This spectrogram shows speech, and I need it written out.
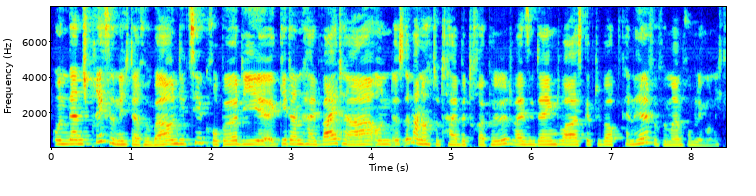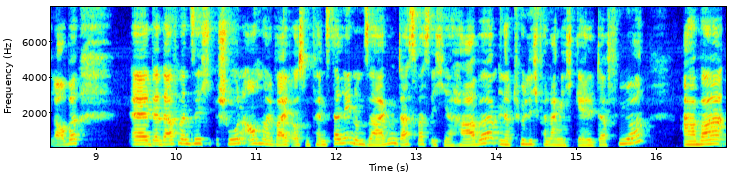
Und dann sprichst du nicht darüber und die Zielgruppe, die geht dann halt weiter und ist immer noch total betröppelt, weil sie denkt, wow, es gibt überhaupt keine Hilfe für mein Problem. Und ich glaube, äh, da darf man sich schon auch mal weit aus dem Fenster lehnen und sagen, das, was ich hier habe, natürlich verlange ich Geld dafür, aber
